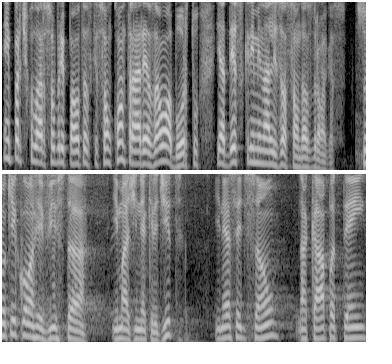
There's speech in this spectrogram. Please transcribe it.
em particular sobre pautas que são contrárias ao aborto e à descriminalização das drogas. Estou aqui com a revista Imagine e Acredita, e nessa edição, na capa, tem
